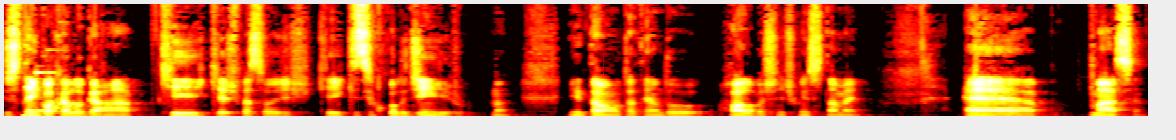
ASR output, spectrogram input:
isso tem em qualquer lugar que, que as pessoas. que, que circula dinheiro, né? Então tá tendo. rola bastante com isso também. É, massa.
